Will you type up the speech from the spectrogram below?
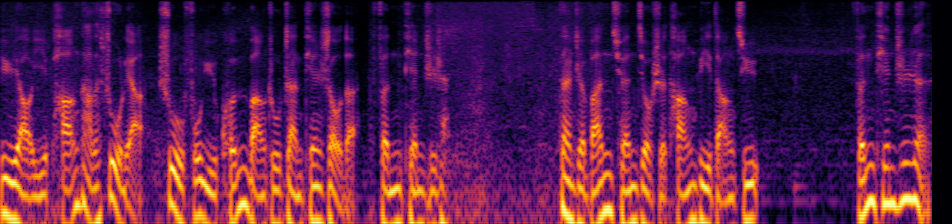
欲要以庞大的数量束缚与捆绑住战天兽的焚天之刃。但这完全就是螳臂挡车。焚天之刃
